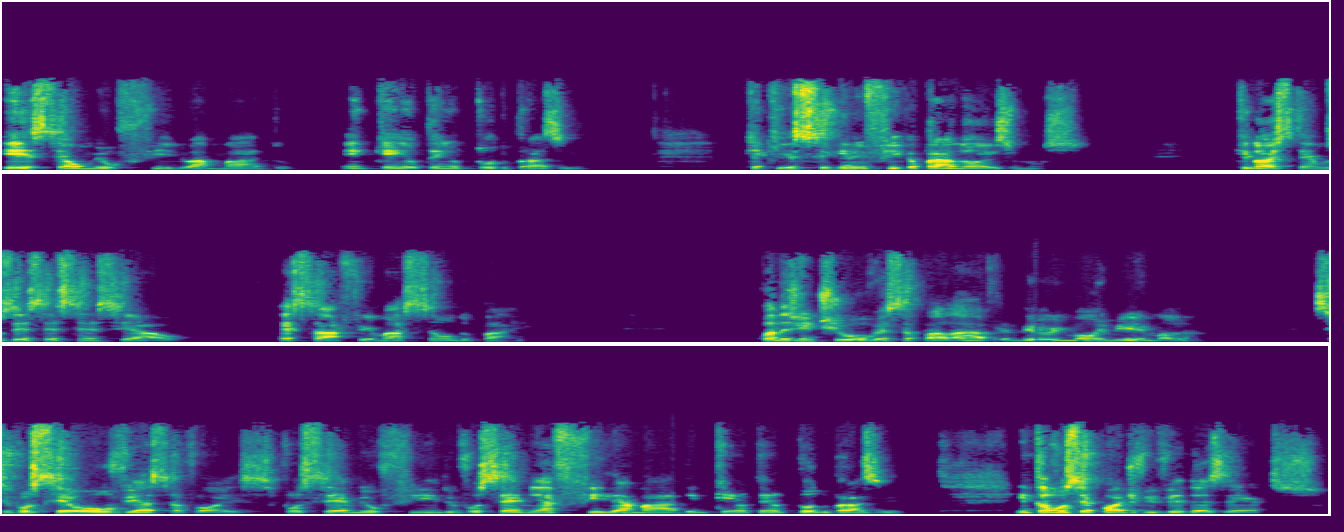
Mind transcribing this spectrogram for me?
Esse é o meu filho amado, em quem eu tenho todo prazer. O que, que isso significa para nós, irmãos? Que nós temos esse essencial, essa afirmação do Pai. Quando a gente ouve essa palavra, meu irmão e minha irmã, Se você ouve essa voz, você é meu filho, você é minha filha amada, em quem eu tenho todo prazer. Então você pode viver desertos.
